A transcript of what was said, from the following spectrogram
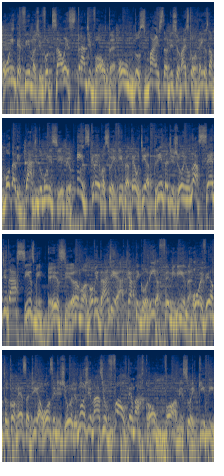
O Interfirmas de Futsal está de volta. Um dos mais tradicionais torneios da modalidade do município. Inscreva sua equipe até o dia 30 de junho na sede da Assisme. Esse ano a novidade é a categoria feminina. O evento começa dia 11 de julho no ginásio Walter Marcon. Forme sua equipe e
